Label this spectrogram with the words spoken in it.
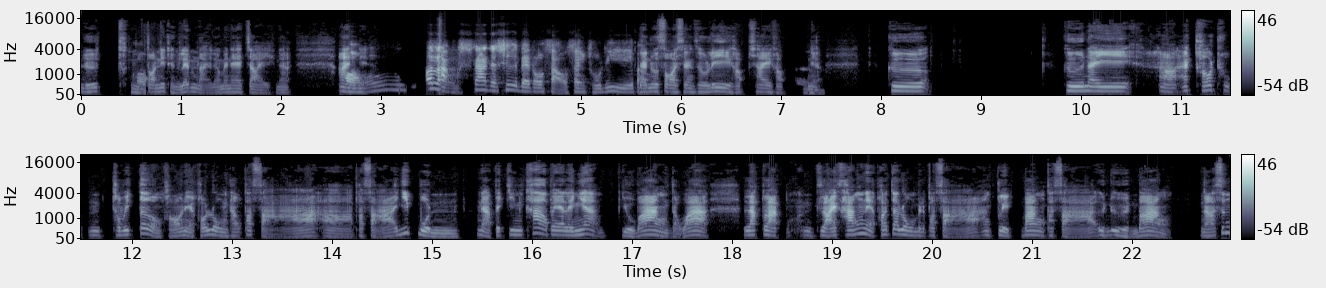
หรือถึงตอนนี้ถึงเล่มไหนแล้วไม่แน่ใจนะอะของเนี่ยฝรั่งน่าจะชื่อไดโนเสาร์แซงชูรี่ไดโนซอยเซน t อรี่ครับใช่ครับเออเนี่ย คือ คือในอ่าแอคเคาท์ทวิตเตอร์ของเขาเนี่ยเขาลงทั้งภาษาอ่าภาษาญี่ปุ่นเนี่ยไปกินข้าวไปอะไรเงี้ยอยู่บ้าง แต่ว่าหลักๆหลายครั้งเนี่ยเขาจะลงเป็นภาษาอังกฤษบ้างภาษาอื่นๆบ้าง นะ ซึ่ง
